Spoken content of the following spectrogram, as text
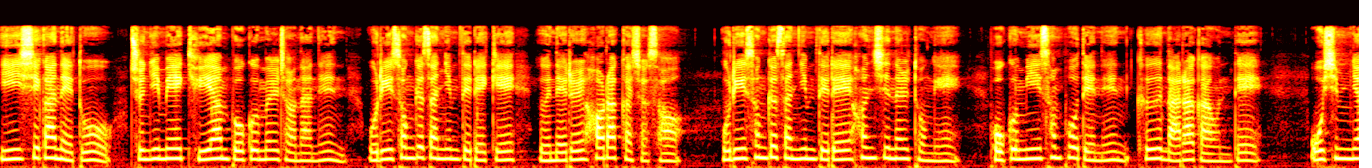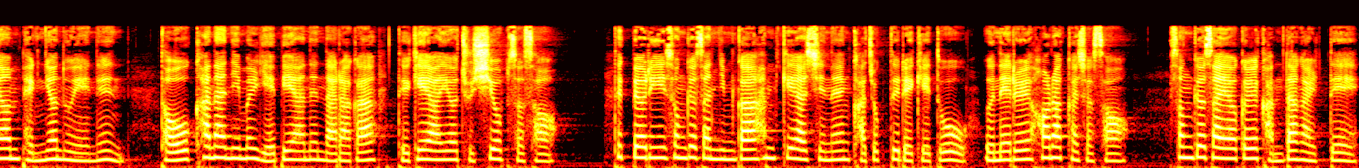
이 시간에도 주님의 귀한 복음을 전하는 우리 선교사님들에게 은혜를 허락하셔서 우리 선교사님들의 헌신을 통해 복음이 선포되는 그 나라 가운데 50년, 100년 후에는 더욱 하나님을 예배하는 나라가 되게 하여 주시옵소서. 특별히 선교사님과 함께 하시는 가족들에게도 은혜를 허락하셔서 선교 사역을 감당할 때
